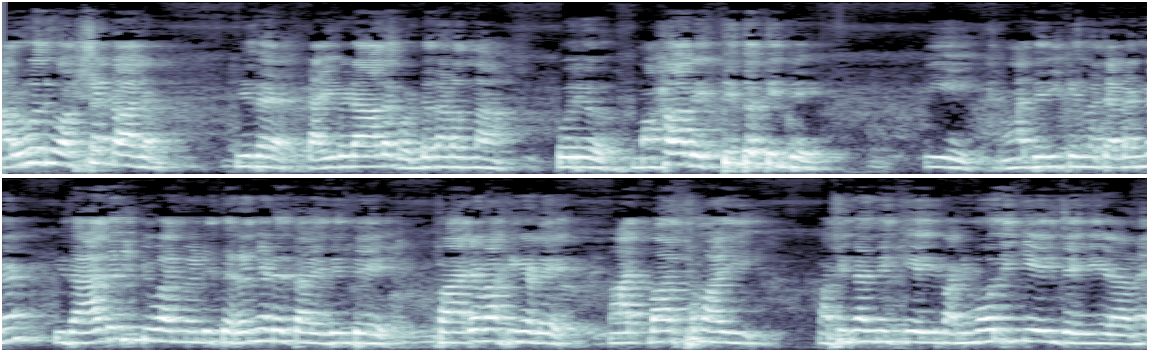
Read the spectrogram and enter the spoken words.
അറുപത് വർഷക്കാലം ഇത് കൈവിടാതെ കൊണ്ടു നടന്ന ഒരു മഹാവ്യക്തിത്വത്തിന്റെ ഈ ആദരിക്കുന്ന ചടങ്ങ് ഇത് ആദരിക്കുവാൻ വേണ്ടി തിരഞ്ഞെടുത്ത ഇതിന്റെ ഭാരവാഹികളെ ആത്മാർത്ഥമായി അഭിനന്ദിക്കുകയും അനുമോദിക്കുകയും ചെയ്യുകയാണ്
